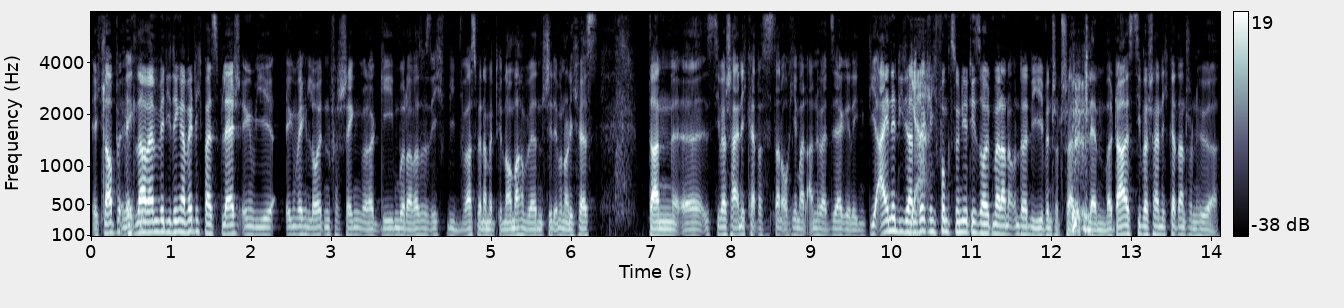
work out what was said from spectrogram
Ich glaube, ich glaub, wenn wir die Dinger wirklich bei Splash irgendwie irgendwelchen Leuten verschenken oder geben oder was weiß ich, wie, was wir damit genau machen werden, steht immer noch nicht fest, dann äh, ist die Wahrscheinlichkeit, dass es dann auch jemand anhört, sehr gering. Die eine, die dann Ja. wirklich funktioniert, die sollten wir dann unter die Windschutzscheibe klemmen, weil da ist die Wahrscheinlichkeit dann schon höher.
